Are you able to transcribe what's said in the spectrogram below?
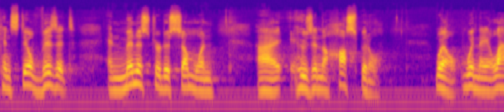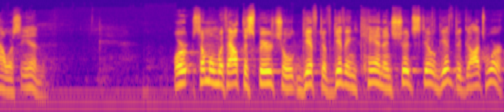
can still visit and minister to someone uh, who's in the hospital well, when they allow us in. Or someone without the spiritual gift of giving can and should still give to God's work.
